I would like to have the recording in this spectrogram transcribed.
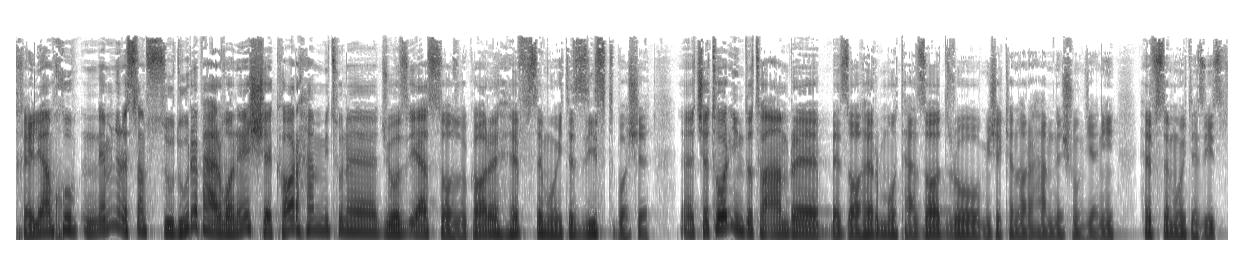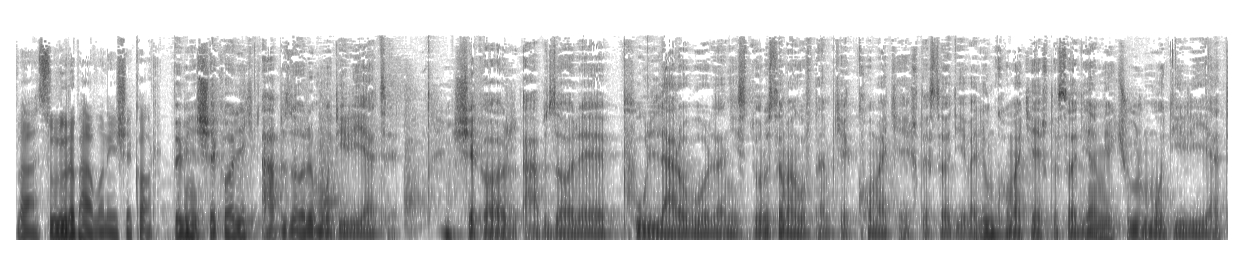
خیلی هم خوب. نمی‌دونستم صدور پروانه شکار هم می‌تونه جزئی از سازوکار حفظ محیط زیست باشه. چطور این دوتا امر به ظاهر متضاد رو میشه کنار هم نشوند؟ یعنی حفظ محیط زیست و صدور پروانه شکار. ببینید شکار یک ابزار مدیریته. شکار ابزار پول در آوردن نیست. درسته من گفتم که کمک اقتصادیه ولی اون کمک اقتصادی هم یک جور مدیریت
